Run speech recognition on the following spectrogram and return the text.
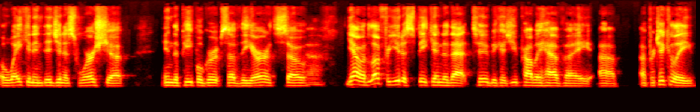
awaken indigenous worship in the people groups of the earth so yeah, yeah i would love for you to speak into that too because you probably have a uh, a particularly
